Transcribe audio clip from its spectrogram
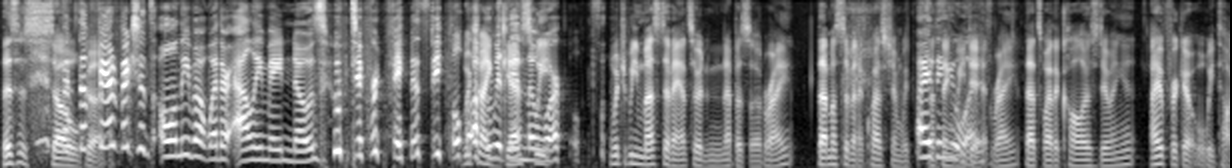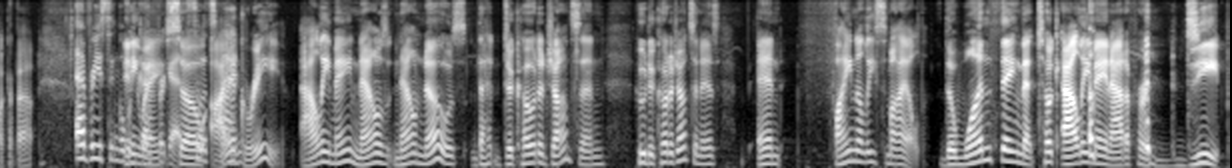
This is so but the good. fan fiction's only about whether Allie Mae knows who different famous people which are I within the we, world. which we must have answered in an episode, right? That must have been a question we, I think thing we was. did, right? That's why the caller's doing it. I forget what we talk about. Every single week anyway, I forget, so, so, it's I agree. Allie Mae now now knows that Dakota Johnson, who Dakota Johnson is, and finally smiled. The one thing that took Allie Mae out of her deep,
